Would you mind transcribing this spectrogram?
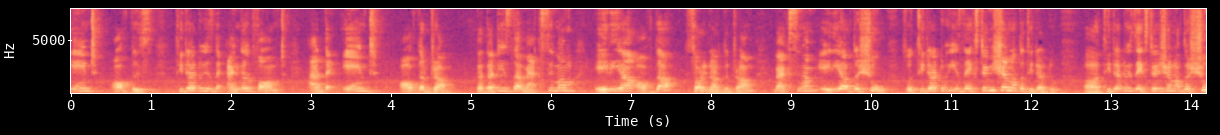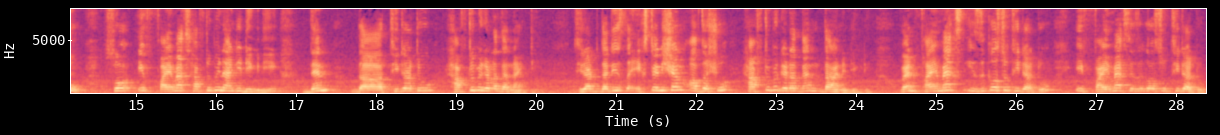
end of this. Theta 2 is the angle formed at the end of the drum that, that is the maximum area of the sorry not the drum maximum area of the shoe. So theta 2 is the extension of the theta 2 uh, theta 2 is the extension of the shoe. So if phi max have to be 90 degree then the theta 2 have to be greater than 90 theta that is the extension of the shoe have to be greater than the 90 degree. When phi max is equals to theta 2 if phi max is equals to theta 2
